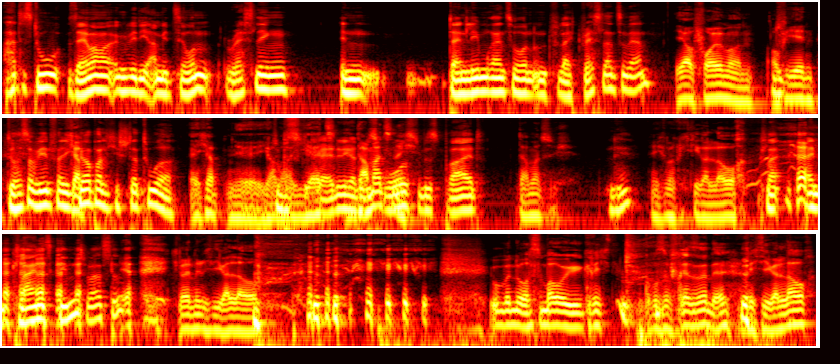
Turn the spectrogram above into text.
Hattest du selber mal irgendwie die Ambition, Wrestling in dein Leben reinzuholen und vielleicht Wrestler zu werden? Ja, voll, Mann. Auf jeden. Du hast auf jeden Fall die hab- körperliche Statur. Ich hab, nee, ja, Du aber jetzt. Digga, du damals bist groß, nicht. du bist breit. Damals nicht. Nee? Ich war richtiger Lauch. Ein kleines Kind, weißt du? Ja, ich war ein richtiger Lauch. Immer nur aufs Maul gekriegt. Große Fresse, ne? Richtiger Lauch.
